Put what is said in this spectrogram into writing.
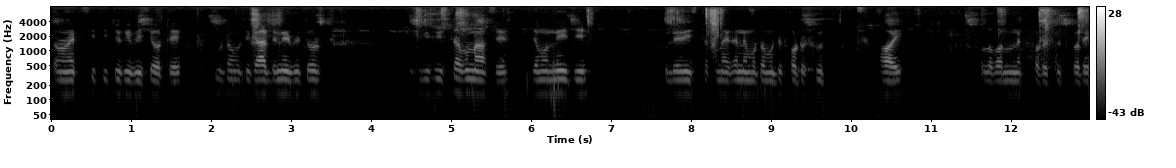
কারণ অনেক স্মৃতি চোখে ভেসে ওঠে। মোটামুটি গার্ডেনের ভিতর কিছু কিছু স্থাপনা আছে। যেমন এই যে ফুলের স্থাপনা এখানে মোটামুটি ফটোশ্যুট হয়। পোলাপান অনেক ফটোশ্যুট করে।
